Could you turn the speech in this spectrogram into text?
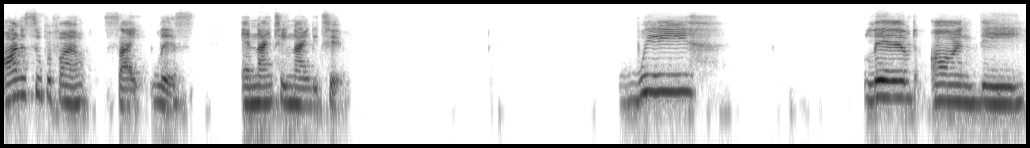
on the Superfund site list in 1992. We lived on the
